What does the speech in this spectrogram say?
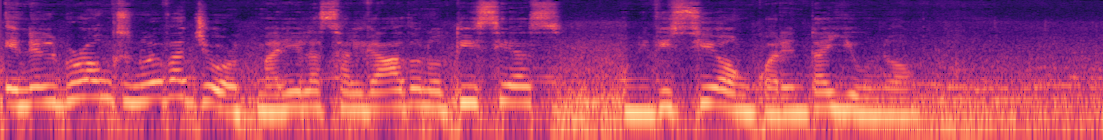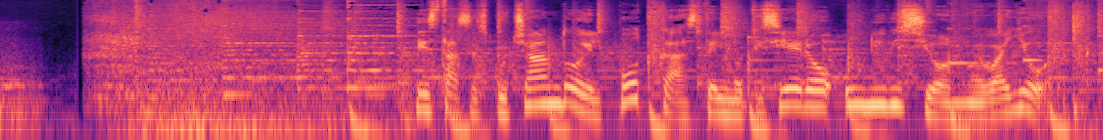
En el Bronx, Nueva York, Mariela Salgado, Noticias, Univisión 41. Estás escuchando el podcast del noticiero Univisión Nueva York.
